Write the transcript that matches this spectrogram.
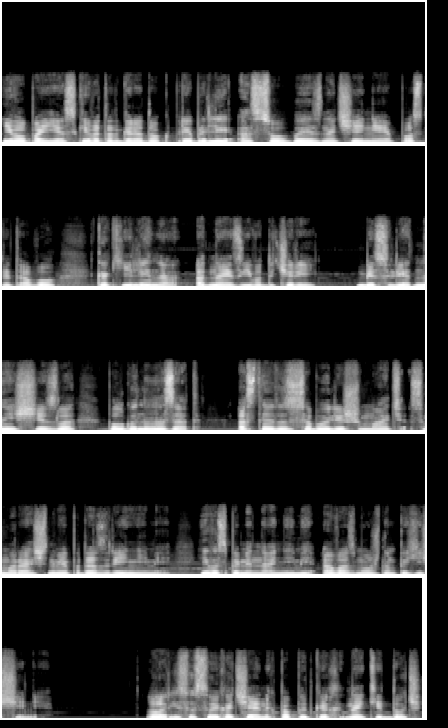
Его поездки в этот городок приобрели особое значение после того, как Елена, одна из его дочерей, бесследно исчезла полгода назад, оставив за собой лишь мать с мрачными подозрениями и воспоминаниями о возможном похищении. Лариса в своих отчаянных попытках найти дочь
